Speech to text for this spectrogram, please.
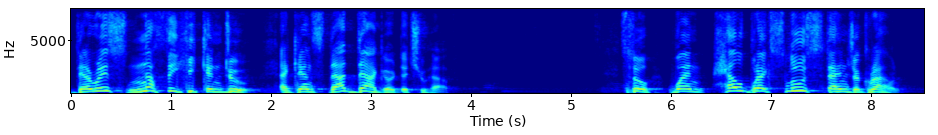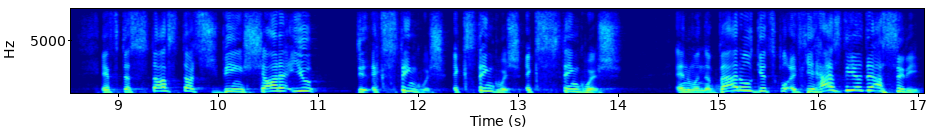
There is nothing he can do against that dagger that you have. So when hell breaks loose, stand your ground. If the stuff starts being shot at you, extinguish, extinguish, extinguish. And when the battle gets close, if he has the audacity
